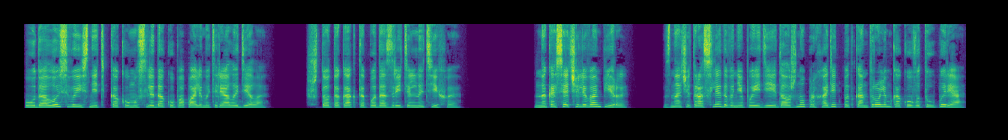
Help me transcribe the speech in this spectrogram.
Удалось выяснить, к какому следаку попали материалы дела. Что-то как-то подозрительно тихо. Накосячили вампиры. Значит, расследование, по идее, должно проходить под контролем какого-то упыря.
